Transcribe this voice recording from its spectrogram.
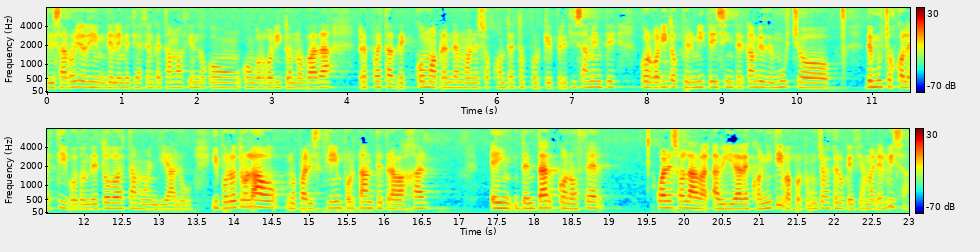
desarrollo de, la investigación que estamos haciendo con, con Gorgorito nos va a dar respuestas de cómo aprendemos en esos contextos, porque precisamente Gorgoritos permite ese intercambio de muchos de muchos colectivos, donde todos estamos en diálogo. Y por otro lado, nos parecía importante trabajar e intentar conocer cuáles son las habilidades cognitivas, porque muchas veces lo que decía María Luisa,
